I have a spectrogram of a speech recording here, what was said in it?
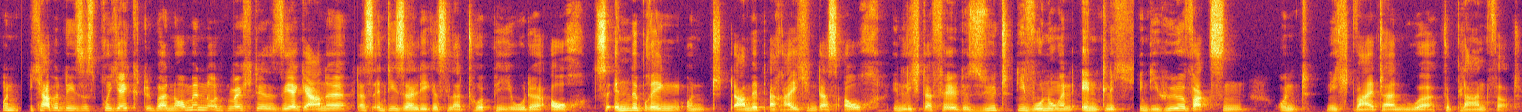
Und ich habe dieses Projekt übernommen und möchte sehr gerne das in dieser Legislaturperiode auch zu Ende bringen und damit erreichen, dass auch in Lichterfelde Süd die Wohnungen endlich in die Höhe wachsen und nicht weiter nur geplant wird.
